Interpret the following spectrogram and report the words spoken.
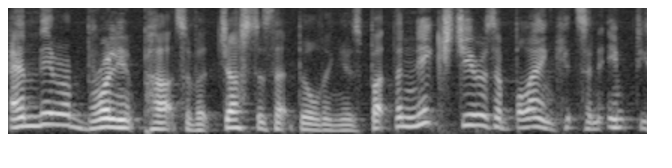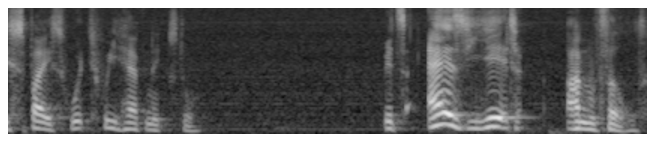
And there are brilliant parts of it, just as that building is. But the next year is a blank, it's an empty space, which we have next door. It's as yet unfilled.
